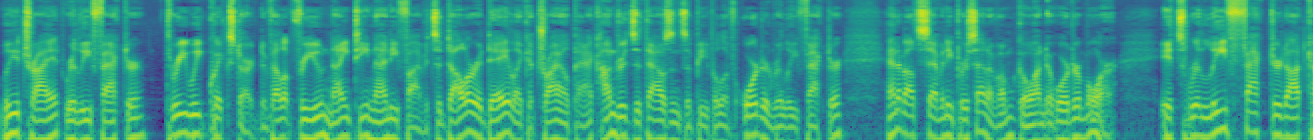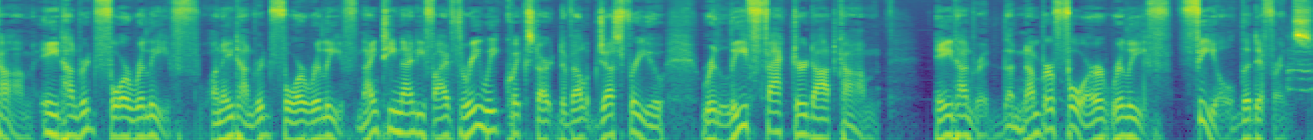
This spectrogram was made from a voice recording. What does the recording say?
Will you try it? Relief Factor, three week quick start, developed for you, nineteen ninety five. It's a dollar a day, like a trial pack. Hundreds of thousands of people have ordered Relief Factor, and about seventy percent of them go on to order more. It's relieffactor.com. 800 4 relief. 1 800 4 relief. 1995 three week quick start developed just for you. Relieffactor.com. 800 the number 4 relief. Feel the difference.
